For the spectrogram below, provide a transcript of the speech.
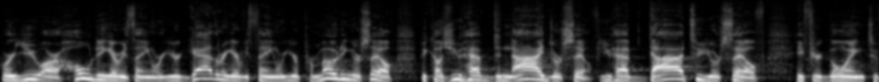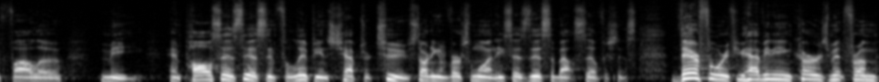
where you are holding everything, where you're gathering everything, where you're promoting yourself because you have denied yourself. You have died to yourself if you're going to follow me. And Paul says this in Philippians chapter 2, starting in verse 1. He says this about selfishness. Therefore, if you have any encouragement from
